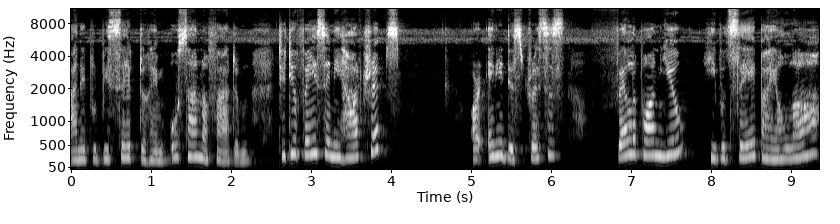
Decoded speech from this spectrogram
and it would be said to him, O son of Adam, did you face any hardships or any distresses fell upon you? He would say, By Allah,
